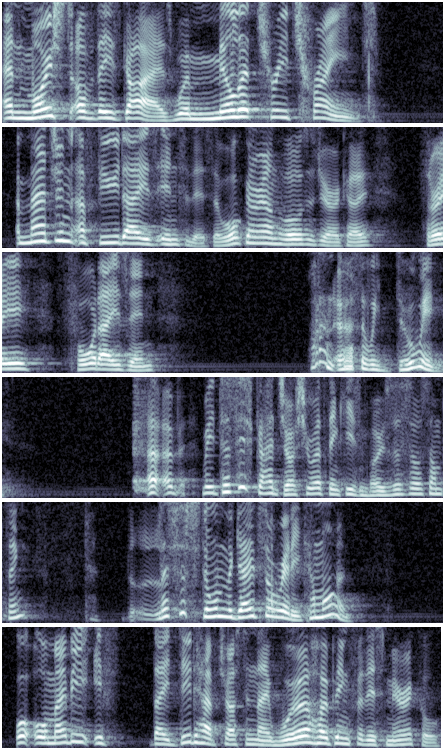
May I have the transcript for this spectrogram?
And most of these guys were military trained. Imagine a few days into this. They're walking around the walls of Jericho, three, four days in. What on earth are we doing? Uh, uh I mean, does this guy Joshua think he's Moses or something? Let's just storm the gates already. Come on. Or, or maybe if they did have trust and they were hoping for this miracle,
